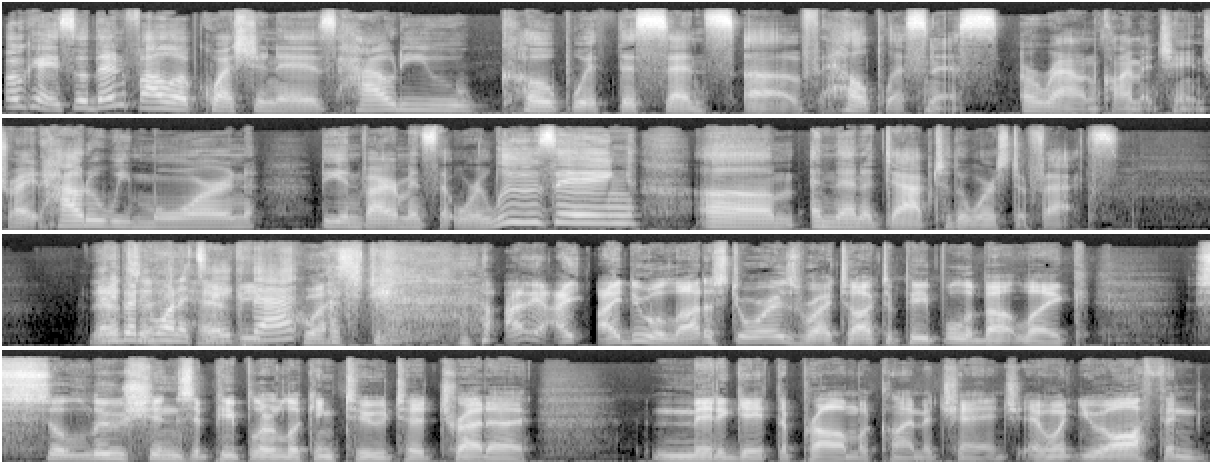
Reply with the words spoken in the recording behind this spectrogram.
Okay, so then follow up question is how do you cope with this sense of helplessness around climate change, right? How do we mourn the environments that we're losing um, and then adapt to the worst effects? That's Anybody wanna take that? question? I, I I do a lot of stories where I talk to people about like solutions that people are looking to to try to mitigate the problem of climate change. And what you often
